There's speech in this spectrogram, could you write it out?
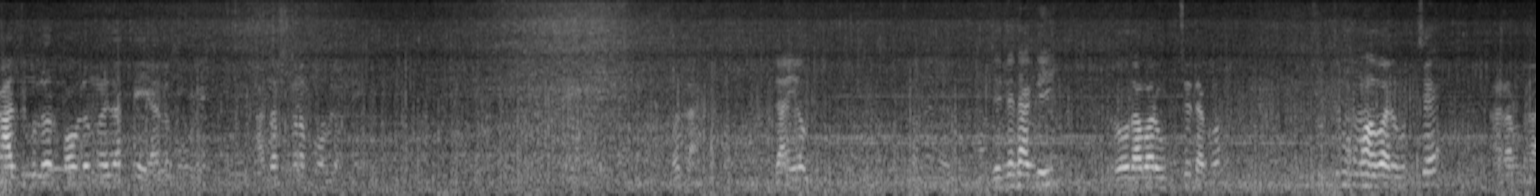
কাজগুলোর প্রবলেম হয়ে যাচ্ছে, এই হলো প্রবলেম আদার্স কোনো প্রবলেম নেই। যাই হোক, যেতে থাকি। রোদ আবার উঠছে, দেখো। সূর্য মামা আবার উঠছে, আর আমরা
